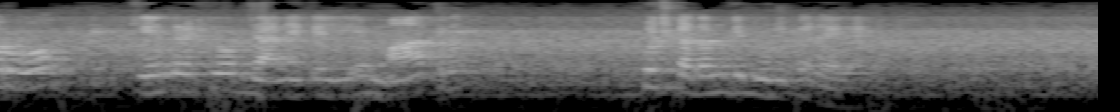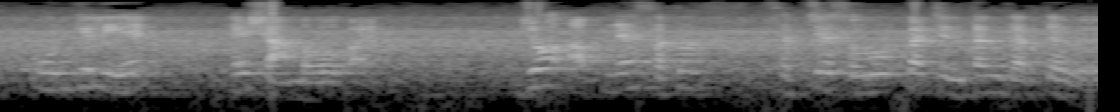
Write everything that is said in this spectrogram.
और वो केंद्र की ओर जाने के लिए मात्र कुछ कदम की दूरी पर रह गए। उनके लिए है शांभव पाय जो अपने सतत सच्चे स्वरूप का चिंतन करते हुए,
